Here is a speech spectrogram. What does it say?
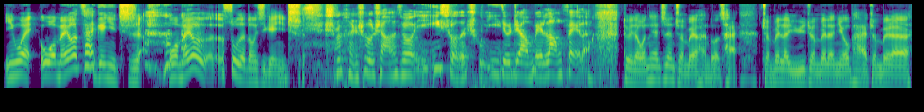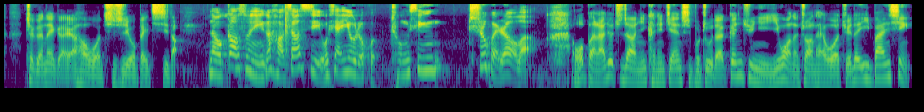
因为我没有菜给你吃，我没有素的东西给你吃。是不是很受伤？就一一手的厨艺就这样被浪费了。对的，我那天真的准备了很多菜，准备了鱼，准备了牛排，准备了这个那个，然后我其实有被气到。那我告诉你一个好消息，我现在又着重新吃回肉了。我本来就知道你肯定坚持不住的。根据你以往的状态，我觉得一般性，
